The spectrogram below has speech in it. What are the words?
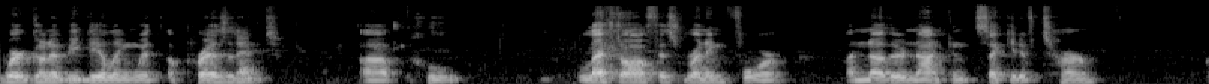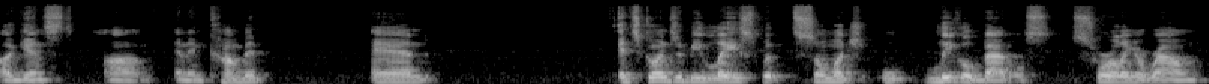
We're going to be dealing with a president uh, who left office running for another non consecutive term against um, an incumbent. And it's going to be laced with so much legal battles swirling around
